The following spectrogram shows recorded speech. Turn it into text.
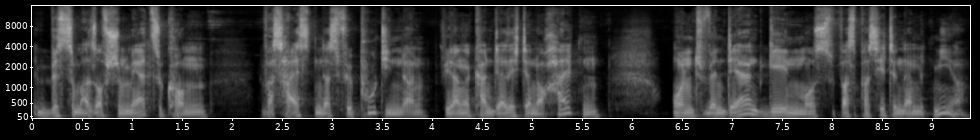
bis zum Asowschen Meer zu kommen, was heißt denn das für Putin dann? Wie lange kann der sich denn noch halten? Und wenn der gehen muss, was passiert denn dann mit mir?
